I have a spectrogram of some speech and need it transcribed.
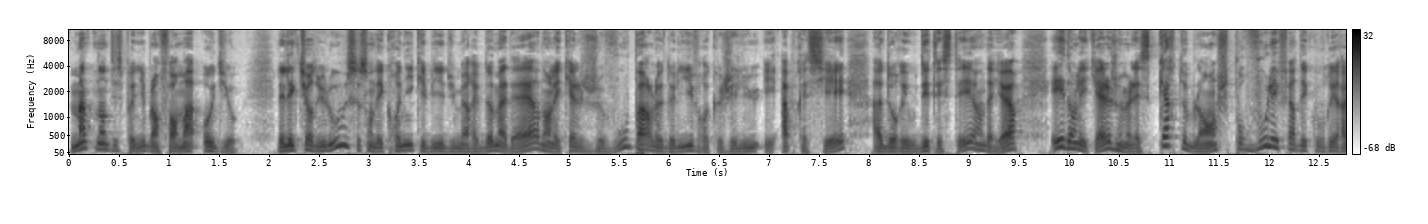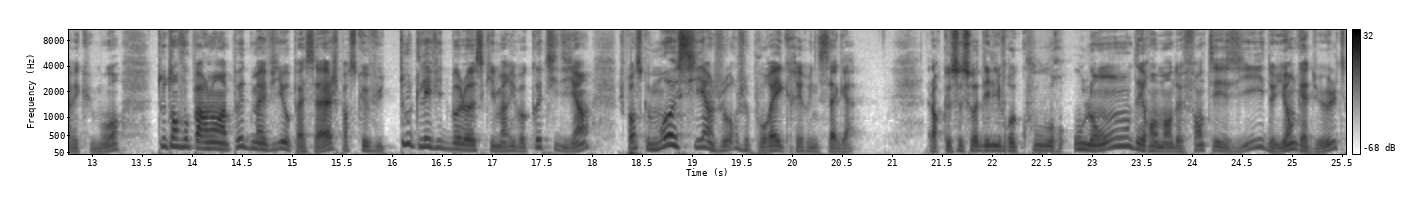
maintenant disponibles en format audio. Les lectures du loup, ce sont des chroniques et billets d'humeur hebdomadaires dans lesquels je vous parle de livres que j'ai lus et appréciés, adorés ou détestés hein, d'ailleurs, et dans lesquels je me laisse carte blanche pour vous les faire découvrir avec humour, tout en vous parlant un peu de ma vie au passage, parce que vu toutes les vies de bolos qu'il m'arrive au quotidien, je pense que moi aussi un jour je pourrais écrire une saga. Alors que ce soit des livres courts ou longs, des romans de fantasy, de young adult,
